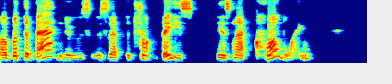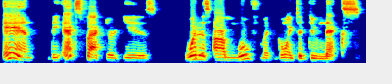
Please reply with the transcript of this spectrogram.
Uh, but the bad news is that the Trump base is not crumbling. And the X factor is what is our movement going to do next?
